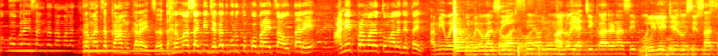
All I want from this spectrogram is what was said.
तुकोबराय सांगतात आम्हाला धर्माचं काम करायचं. धर्मासाठी जगद्गुरु तुकोबरायचा अवतार आहे. अनेक प्रमाणात तुम्हाला देता येईल. आम्ही वैकुंठवासी आलो याची कारणासी बोलिले जे ऋषी सात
